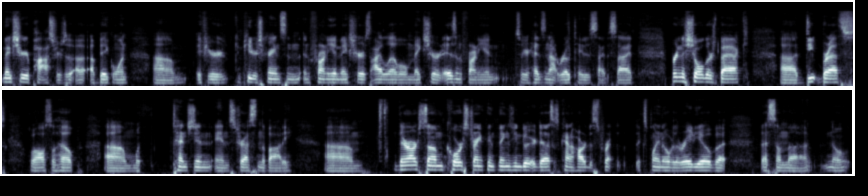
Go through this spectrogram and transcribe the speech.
Make sure your posture is a, a, big one. Um, if your computer screen's in, in, front of you, make sure it's eye level. Make sure it is in front of you, so your head's not rotated side to side. Bring the shoulders back. Uh, deep breaths will also help um, with tension and stress in the body. Um, there are some core strengthening things you can do at your desk. It's kind of hard to sp- explain over the radio, but that's some uh, you know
